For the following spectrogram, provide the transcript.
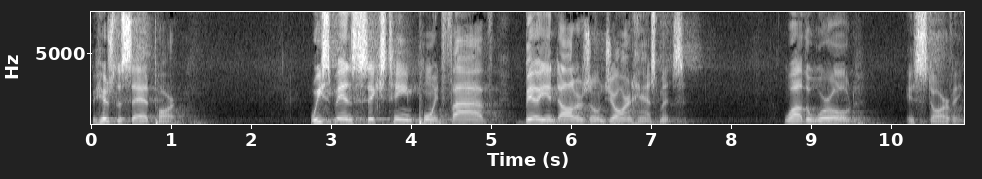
But here's the sad part we spend $16.5 billion on jar enhancements while the world is starving.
